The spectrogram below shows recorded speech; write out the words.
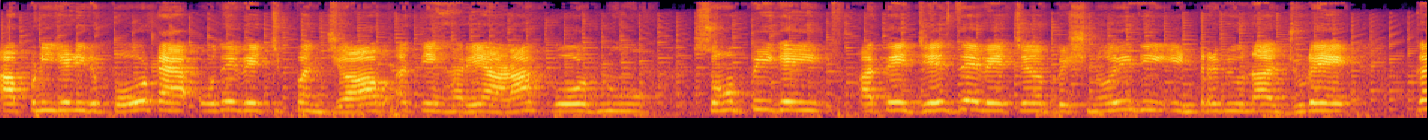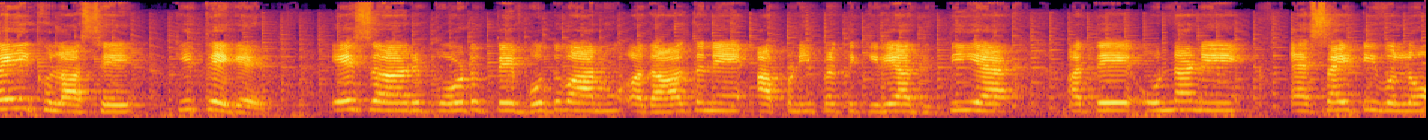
ਆਪਣੀ ਜਿਹੜੀ ਰਿਪੋਰਟ ਹੈ, ਉਹਦੇ ਵਿੱਚ ਪੰਜਾਬ ਅਤੇ ਹਰਿਆਣਾ ਕੋਰਟ ਨੂੰ ਸੌਂਪੀ ਗਈ ਅਤੇ ਜਿਸ ਦੇ ਵਿੱਚ ਬਿਸ਼ਨੋਈ ਦੀ ਇੰਟਰਵਿਊ ਨਾਲ ਜੁੜੇ ਕਈ ਖੁਲਾਸੇ ਕੀਤੇ ਗਏ। ਇਸ ਰਿਪੋਰਟ ਉੱਤੇ ਬੁੱਧਵਾਰ ਨੂੰ ਅਦਾਲਤ ਨੇ ਆਪਣੀ ਪ੍ਰਤੀਕਿਰਿਆ ਦਿੱਤੀ ਹੈ ਅਤੇ ਉਹਨਾਂ ਨੇ ਐਸਆਈਟੀ ਵੱਲੋਂ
